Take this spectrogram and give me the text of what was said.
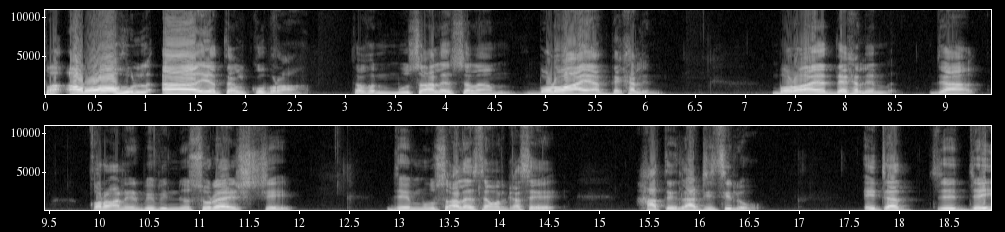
ফারাহুল আয়াতাল কোবরা। তখন মুসা আলাইসাল্লাম বড় আয়াত দেখালেন। বড় আয়াত দেখালেন যা কোরআনের বিভিন্ন সূরা এসছে যে মুসা আলাইসলামের কাছে হাতে লাঠি ছিল। এটা যে যেই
